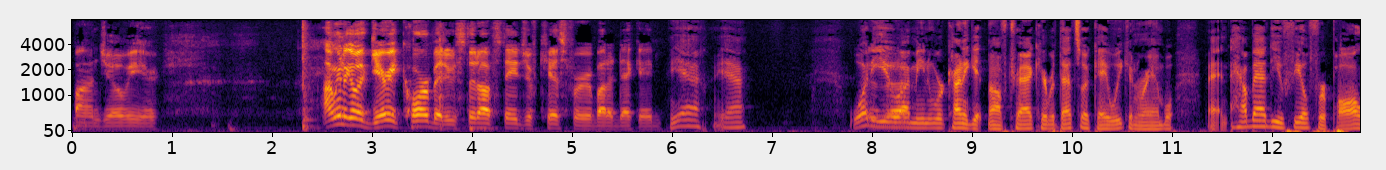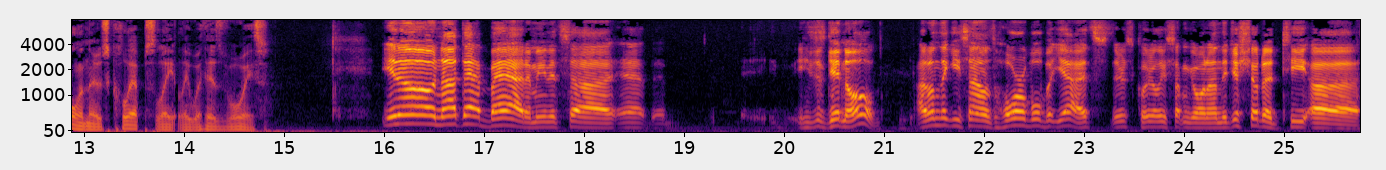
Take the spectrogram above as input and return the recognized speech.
Bon Jovi, or I'm gonna go with Gary Corbett, who stood off stage of Kiss for about a decade. Yeah, yeah. What do you? uh, I mean, we're kind of getting off track here, but that's okay. We can ramble. Man, how bad do you feel for Paul in those clips lately with his voice? You know, not that bad. I mean, it's uh, uh, he's just getting old. I don't think he sounds horrible, but yeah, it's there's clearly something going on. They just showed a t uh,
